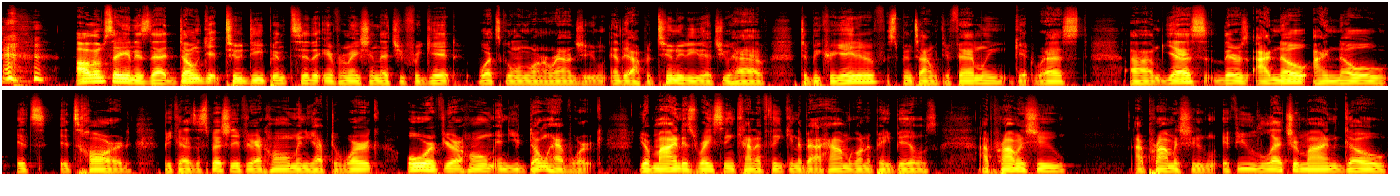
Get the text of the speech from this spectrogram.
All I'm saying is that don't get too deep into the information that you forget what's going on around you and the opportunity that you have to be creative, spend time with your family, get rest. Um, yes, there's. I know. I know it's it's hard because especially if you're at home and you have to work, or if you're at home and you don't have work, your mind is racing, kind of thinking about how I'm going to pay bills. I promise you, I promise you, if you let your mind go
